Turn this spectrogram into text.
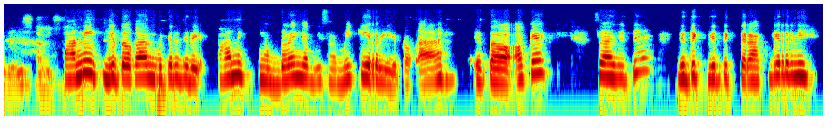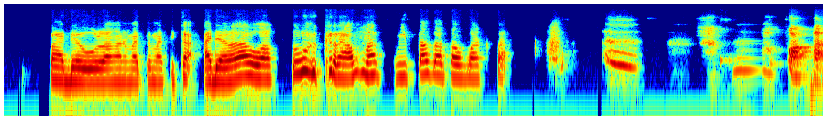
bener, bisa bisa. panik gitu kan mikir jadi panik ngeblank nggak bisa mikir gitu kan itu oke selanjutnya detik-detik terakhir nih pada ulangan matematika adalah waktu keramat mitos atau fakta. Fakta,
